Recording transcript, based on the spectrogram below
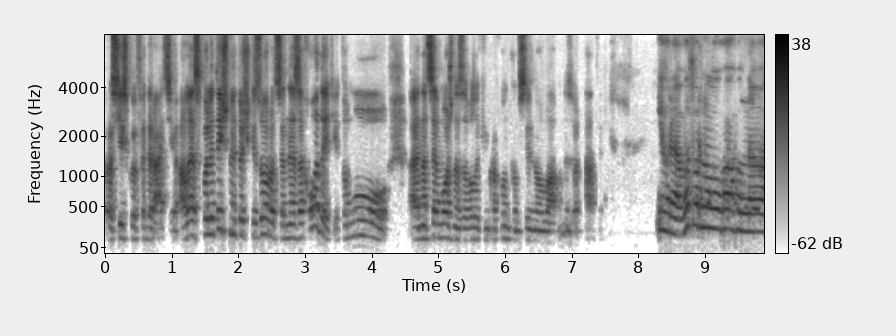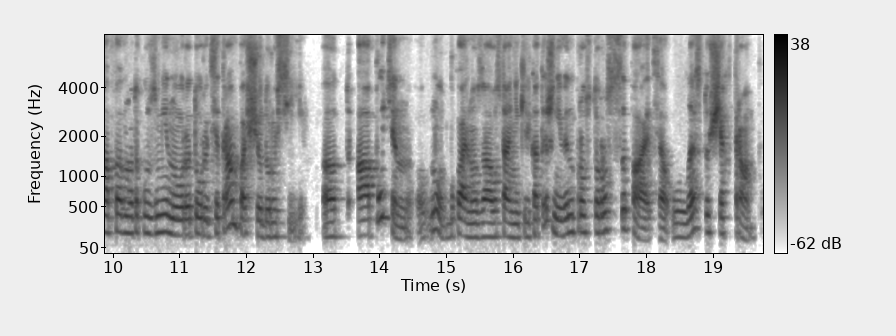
Російською Федерацією. Але з політичної точки зору це не заходить, і тому на це можна за великим рахунком сильну увагу не звертати. Ігоре, ви звернули увагу на певну таку зміну риториці Трампа щодо Росії. А Путін, ну буквально за останні кілька тижнів, він просто розсипається у лестощах Трампу.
